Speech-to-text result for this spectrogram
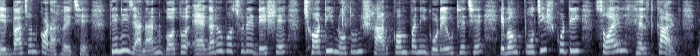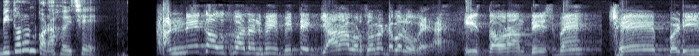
নির্বাচন করা হয়েছে তিনি জানান গত এগারো বছরে দেশে ছটি নতুন সার কোম্পানি গড়ে উঠেছে এবং পঁচিশ কোটি সয়েল হেলথ কার্ড বিতরণ করা হয়েছে अंडे का उत्पादन भी बीते 11 वर्षों में डबल हो गया है इस दौरान देश में छह बड़ी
